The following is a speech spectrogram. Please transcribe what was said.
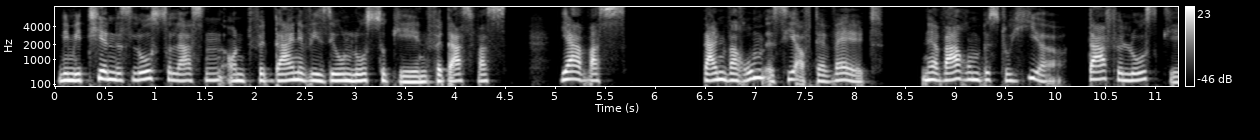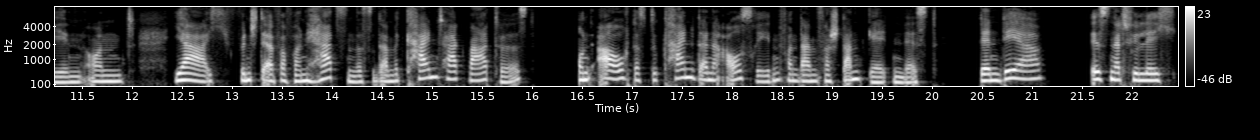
limitierendes loszulassen und für deine Vision loszugehen, für das, was, ja, was dein Warum ist hier auf der Welt. Ja, warum bist du hier? Dafür losgehen. Und ja, ich wünsche dir einfach von Herzen, dass du damit keinen Tag wartest, und auch, dass du keine deiner Ausreden von deinem Verstand gelten lässt. Denn der ist natürlich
